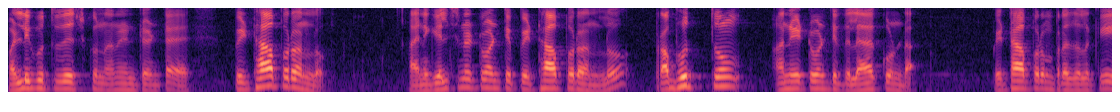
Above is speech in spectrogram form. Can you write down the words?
మళ్ళీ గుర్తు తెచ్చుకున్నాను ఏంటంటే పిఠాపురంలో ఆయన గెలిచినటువంటి పిఠాపురంలో ప్రభుత్వం అనేటువంటిది లేకుండా పిఠాపురం ప్రజలకి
